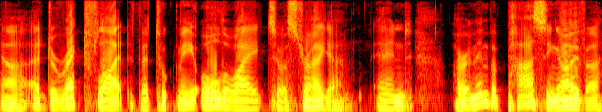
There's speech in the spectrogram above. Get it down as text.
uh, a direct flight that took me all the way to Australia, and I remember passing over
